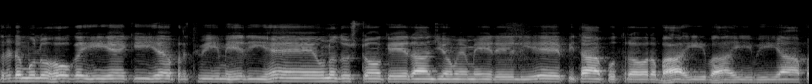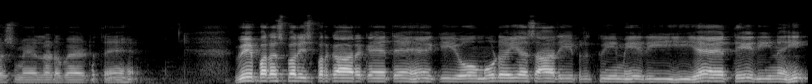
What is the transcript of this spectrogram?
दृढ़मूल हो गई है कि यह पृथ्वी मेरी है, उन दुष्टों के राज्यों में मेरे लिए पिता, पुत्र और भाई भाई भी आपस में लड़ बैठते हैं। वे परस्पर इस प्रकार कहते हैं कि, ओ मुड़, यह सारी पृथ्वी मेरी ही है, तेरी नहीं।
